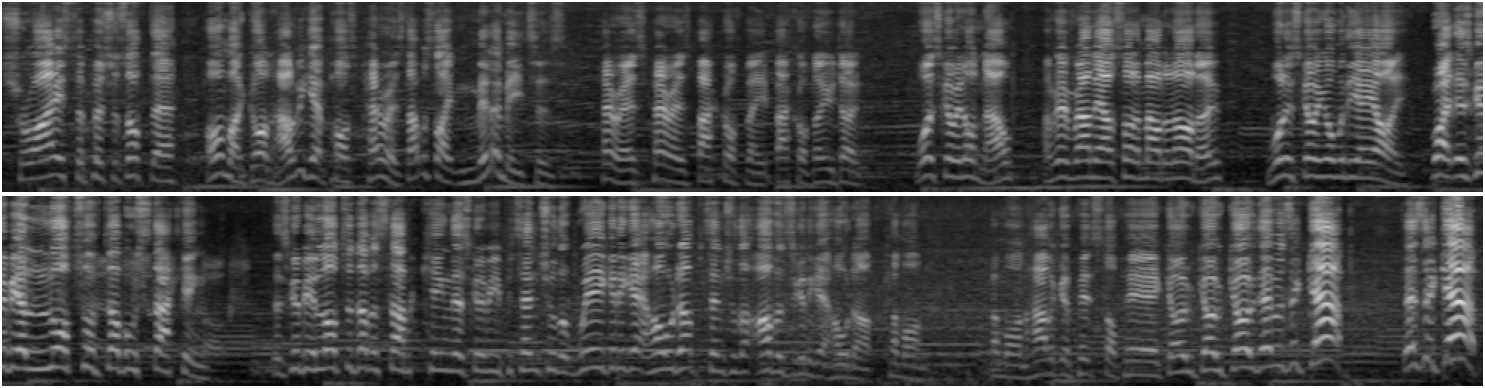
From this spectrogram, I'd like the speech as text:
tries to push us off there. Oh my god, how do we get past Perez? That was like millimeters. Perez, Perez, back off, mate. Back off. No, you don't. What's going on now? I'm going around the outside of Maldonado. What is going on with the AI? Right, there's going to be a lot of double stacking. There's going to be a lot of double stacking. There's going to be potential that we're going to get hold up. Potential that others are going to get hold up. Come on. Come on. Have a good pit stop here. Go, go, go. There was a gap. There's a gap.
